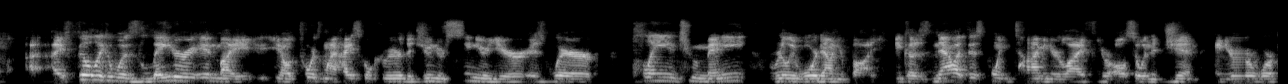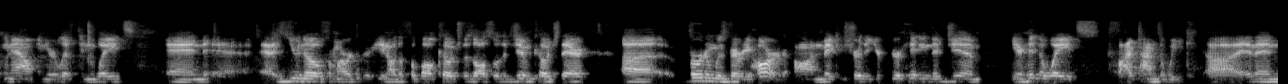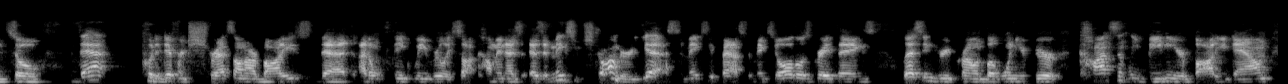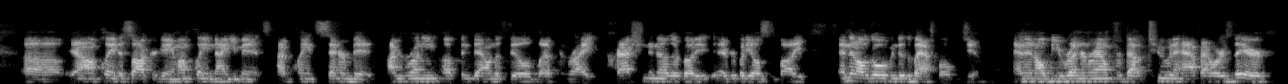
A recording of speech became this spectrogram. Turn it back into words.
I feel like it was later in my, you know, towards my high school career, the junior senior year is where playing too many really wore down your body. Because now at this point in time in your life you're also in the gym and you're working out and you're lifting weights. And uh, as you know from our you know the football coach was also the gym coach there uh, burden was very hard on making sure that you're, you're hitting the gym you're hitting the weights five times a week. Uh, and then so that put a different stress on our bodies that I don't think we really saw coming. As, as it makes you stronger, yes, it makes you faster, it makes you all those great things, less injury prone. But when you're constantly beating your body down, uh, I'm playing a soccer game. I'm playing 90 minutes. I'm playing center mid. I'm running up and down the field, left and right, crashing into everybody, everybody else's body, and then I'll go over into the basketball gym, and then I'll be running around for about two and a half hours there,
